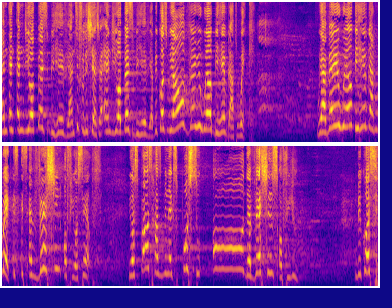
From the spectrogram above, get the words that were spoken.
And, and, and your best behavior, Auntie Felicia, and your best behavior, because we are all very well behaved at work. We are very well behaved at work. It's, it's a version of yourself. Your spouse has been exposed to all the versions of you. Because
